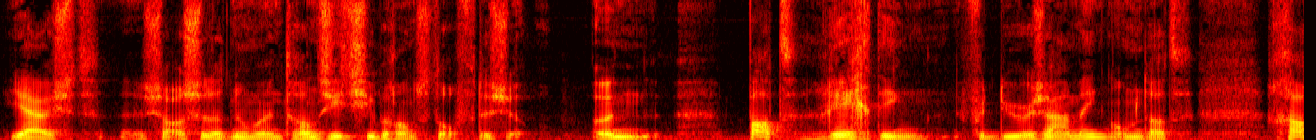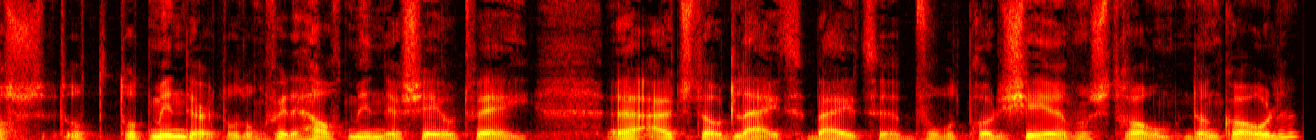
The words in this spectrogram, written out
juist, zoals ze dat noemen, een transitiebrandstof. Dus een pad richting verduurzaming, omdat gas tot, tot minder, tot ongeveer de helft minder CO2-uitstoot leidt bij het eh, bijvoorbeeld produceren van stroom dan kolen.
